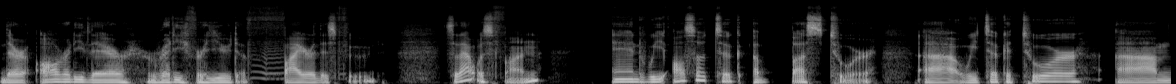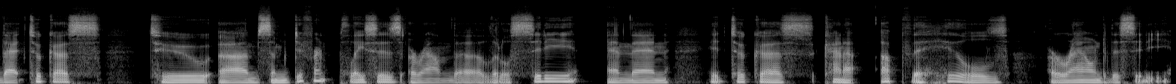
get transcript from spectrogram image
they're already there, ready for you to fire this food. So that was fun. And we also took a bus tour. Uh, we took a tour um, that took us to um, some different places around the little city. And then it took us kind of up the hills around the city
